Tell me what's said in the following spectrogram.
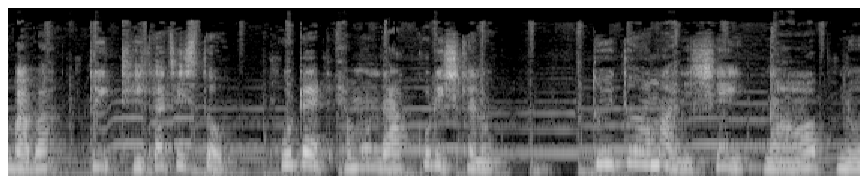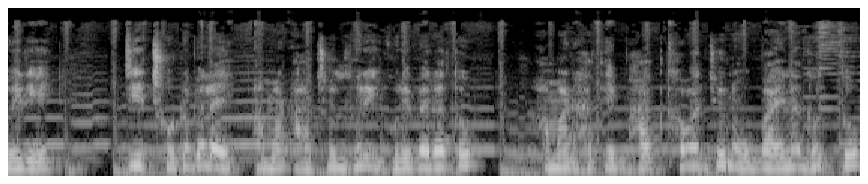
বাবা তুই ঠিক আছিস তো? হুট্যাট এমন রাগ করিস কেন? তুই তো আমার সেই নাওয়াব নইরে যে ছোটবেলায় আমার আঁচল ধরে ঘুরে বেড়াতো আমার হাতে ভাত খাওয়ার জন্য বায়না ধরতো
